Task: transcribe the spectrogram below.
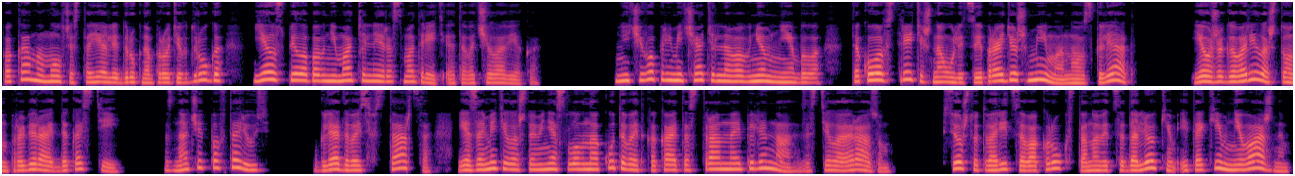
Пока мы молча стояли друг напротив друга, я успела повнимательнее рассмотреть этого человека. Ничего примечательного в нем не было. Такого встретишь на улице и пройдешь мимо, но взгляд... Я уже говорила, что он пробирает до костей. Значит, повторюсь. Вглядываясь в старца, я заметила, что меня словно окутывает какая-то странная пелена, застилая разум. Все, что творится вокруг, становится далеким и таким неважным,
